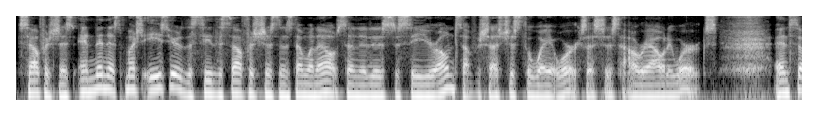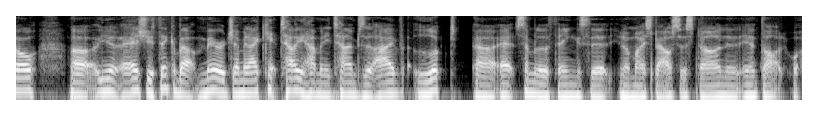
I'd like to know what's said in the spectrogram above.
selfishness. And then it's much easier to see the selfishness in someone else than it is to see your own selfishness. That's just the way it works. That's just how reality works. And so, uh, you know, as you think about marriage, I mean, I can't tell you how many times that I've looked uh, at some of the things that you know my spouse has done and, and thought, well,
